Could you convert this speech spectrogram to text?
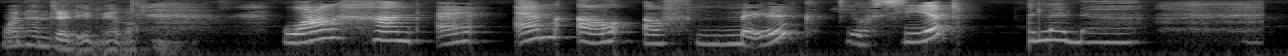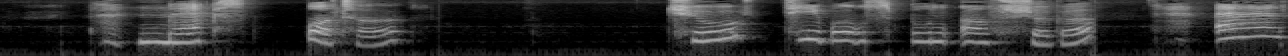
100 ml of milk. 100 ml of milk. You see it? Next, butter, two tablespoons of sugar, and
